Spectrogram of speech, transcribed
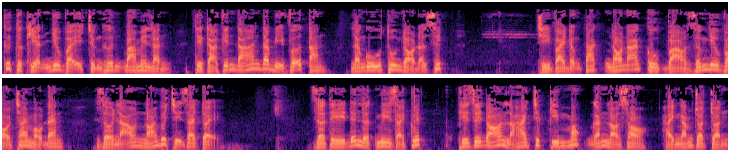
Cứ thực hiện như vậy chừng hơn 30 lần, Thì cả phiến đá đã bị vỡ tan, Là ngu thu nhỏ đoạn xích. Chỉ vài động tác, nó đã cụp vào giống như vỏ chai màu đen rồi lão nói với chị Giai Tuệ. Giờ thì đến lượt mi giải quyết. Phía dưới đó là hai chiếc kim móc gắn lò xo. Hãy ngắm cho chuẩn.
